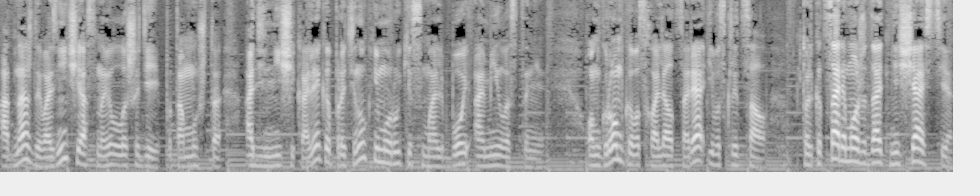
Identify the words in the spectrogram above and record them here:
Однажды возничий остановил лошадей, потому что один нищий коллега протянул к нему руки с мольбой о милостыне. Он громко восхвалял царя и восклицал «Только царь может дать мне счастье!»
